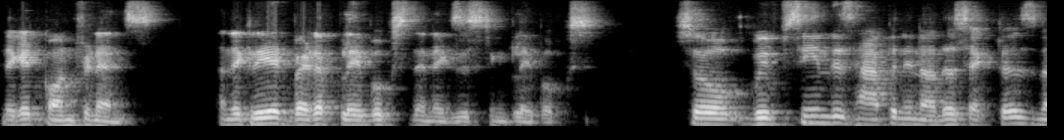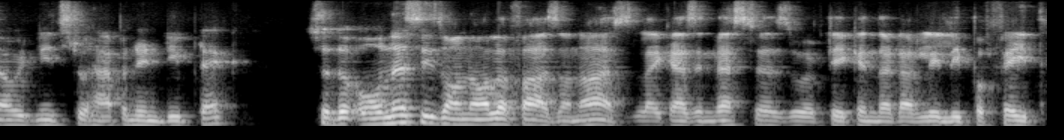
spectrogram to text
they get confidence, and they create better playbooks than existing playbooks. So we've seen this happen in other sectors. Now it needs to happen in deep tech so the onus is on all of us, on us, like as investors who have taken that early leap of faith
